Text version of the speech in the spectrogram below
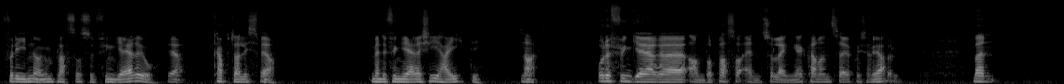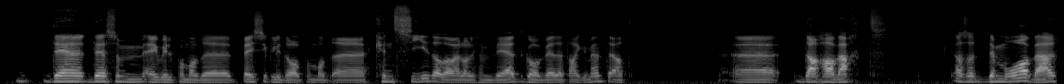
Fordi noen plasser så fungerer jo Ja. kapitalisme. Ja. Men det fungerer ikke i Haiti. Nei. Og det fungerer andre plasser enn så lenge, kan en si, for eksempel. Men det, det som jeg vil på en måte basically da på en måte concede, da, eller liksom vedgå ved dette argumentet, er at uh, det har vært Altså, det må være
